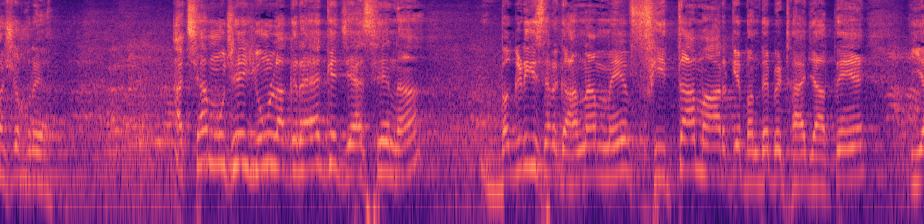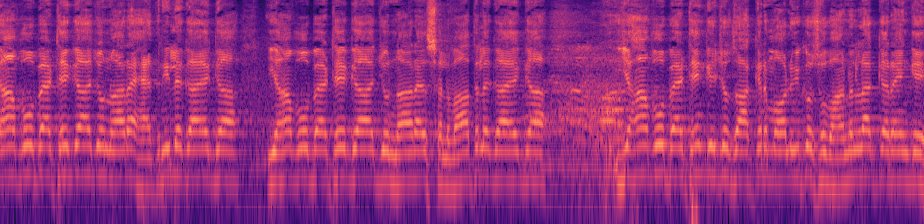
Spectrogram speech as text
बहुत शुक्रिया। अच्छा मुझे यूँ लग रहा है कि जैसे ना, बगड़ी सरगाना में फीता मार के बंदे बिठाए जाते हैं। यहाँ वो बैठेगा जो नारा हैदरी लगाएगा, यहाँ वो बैठेगा जो नारा सलवात लगाएगा, यहाँ वो बैठेंगे जो जाकिर मौलवी को सुबहान अल्लाह करेंगे,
